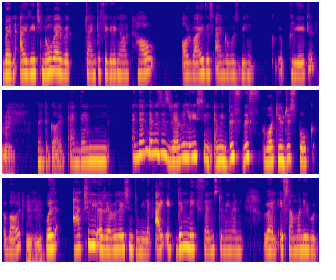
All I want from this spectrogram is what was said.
when I reached nowhere with trying to figuring out how or why this anger was being created right. went to God, and then and then there was this revelation. I mean, this this what you just spoke about Mhm. was actually a revelation to me. Like I, it didn't make sense to me when when if somebody would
